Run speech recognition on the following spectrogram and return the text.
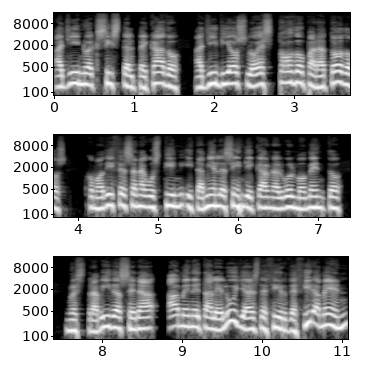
Allí no existe el pecado, allí Dios lo es todo para todos. Como dice San Agustín y también les he indicado en algún momento, nuestra vida será amén et aleluya, es decir, decir amén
